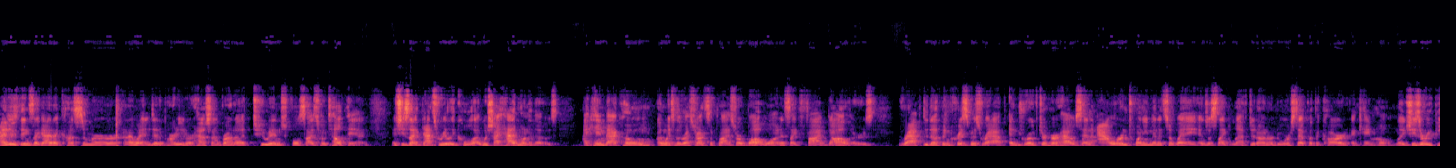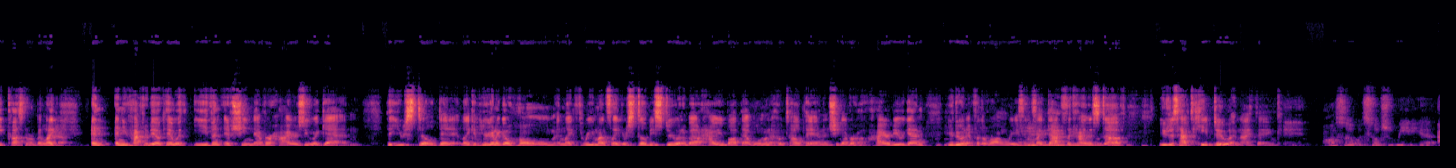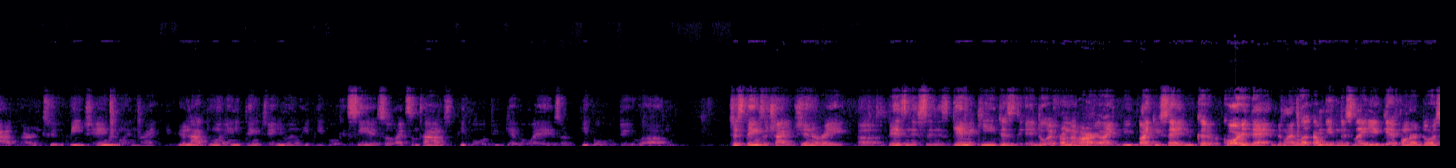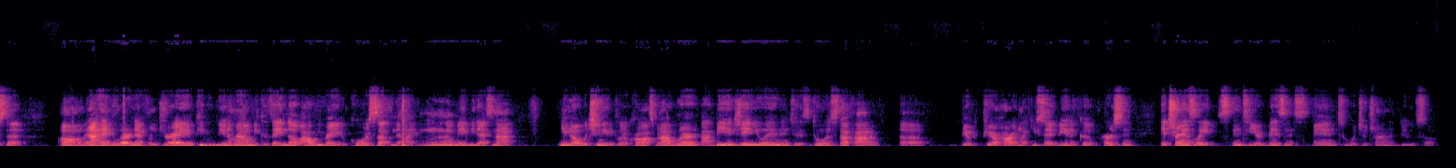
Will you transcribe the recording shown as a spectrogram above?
I do things like I had a customer and I went and did a party at her house and I brought a two inch full size hotel pan. And she's like, that's really cool. I wish I had one of those. I came back home. I went to the restaurant supply store, bought one. It's like $5, wrapped it up in Christmas wrap, and drove to her house an hour and 20 minutes away and just like left it on her doorstep with a card and came home. Like she's a repeat customer, but like, Yeah. and, and you have to be okay with even if she never hires you again, that you still did it. Like if you're mm-hmm. gonna go home and like three months later still be stewing about how you bought that woman a hotel pan and she never hired you again, you're doing it for the wrong reasons. Like that's the mm-hmm. kind of stuff you just have to keep doing. I think. Also with social media, I've learned to be genuine. Like if you're not doing anything genuinely, people can see it. So like sometimes people will do giveaways or people will do um, just things to try to generate uh, business and it's gimmicky. Just do it from the heart. Like you, like you said, you could have recorded that and been like, "Look, I'm leaving this lady a gift on her doorstep." Um, and I had to learn that from Dre and people being around me because they know I'll be ready to record something. They're like, mm, maybe that's not, you know, what you need to put across. But I've learned by being genuine and just doing stuff out of uh, your pure heart and, like you said, being a good person, it translates into your business and to what you're trying to do. So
